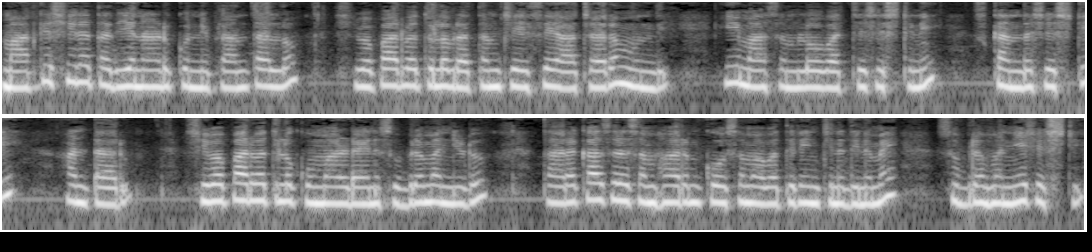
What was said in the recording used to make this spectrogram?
మార్గశిర తదియనాడు కొన్ని ప్రాంతాల్లో శివపార్వతుల వ్రతం చేసే ఆచారం ఉంది. ఈ మాసంలో వచ్చే షష్ఠిని స్కందషష్ఠి అంటారు. శివపార్వతుల కుమారుడైన సుబ్రహ్మణ్యుడు తారకాసుర సంహారం కోసం అవతరించిన దినమే సుబ్రహ్మణ్య షష్ఠి.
